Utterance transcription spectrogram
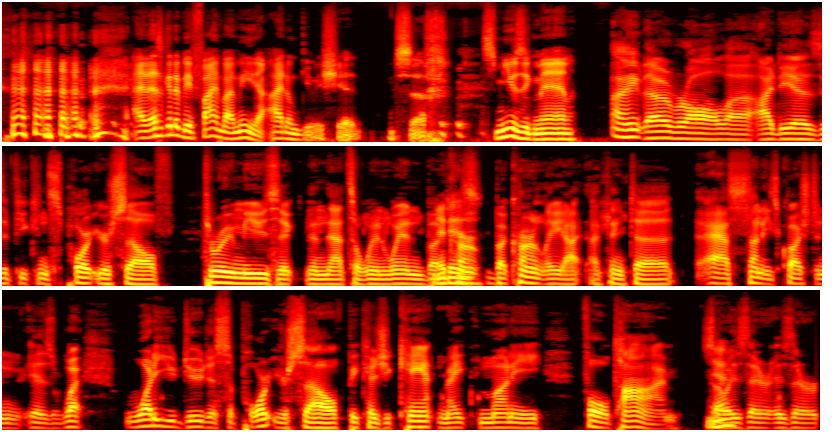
and that's gonna be fine by me. I don't give a shit. It's uh, it's music, man. I think the overall uh, idea is if you can support yourself through music, then that's a win-win. But is. but currently, I, I think to ask Sonny's question is what what do you do to support yourself because you can't make money full time? So Yeah. is there is there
